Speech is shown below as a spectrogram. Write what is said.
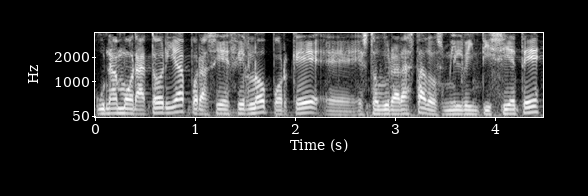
una moratoria, por así decirlo, porque eh, esto durará hasta 2027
